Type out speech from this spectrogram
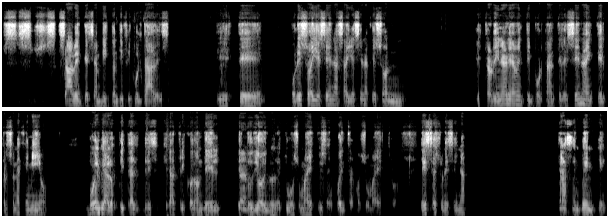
saben que se han visto en dificultades. Este, por eso hay escenas, hay escenas que son extraordinariamente importantes. La escena en que el personaje mío vuelve al hospital de psiquiátrico donde él estudió y donde tuvo su maestro y se encuentra con su maestro. Esa es una escena trascendente,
